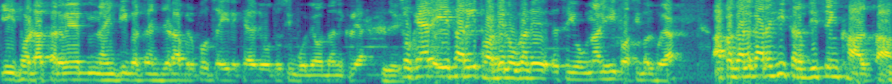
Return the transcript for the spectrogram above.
ਕਿ ਤੁਹਾਡਾ ਸਰਵੇ 90% ਜਿਹੜਾ ਬਿਲਕੁਲ ਸਹੀ ਲਿਖਿਆ ਜੋ ਤੁਸੀਂ ਬੋਲਿਆ ਉਹਦਾ ਨਿਕਲਿਆ। ਸੋ ਖੈਰ ਇਹ ਸਾਰੀ ਤੁਹਾਡੇ ਲੋਕਾਂ ਦੇ ਸਹਿਯੋਗ ਨਾਲ ਹੀ ਪੋਸੀਬਲ ਹੋਇਆ ਆਪਾਂ ਗੱਲ ਕਰ ਰਹੇ ਸੀ ਸਰਬਜੀਤ ਸਿੰਘ ਖਾਲਸਾ।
